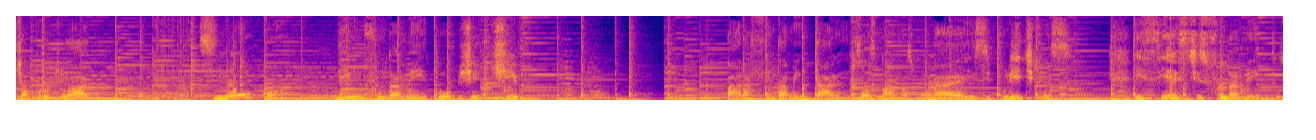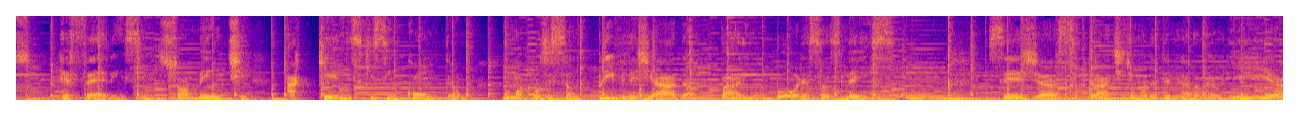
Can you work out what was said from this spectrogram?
Já por outro lado, se não ocorre nenhum fundamento objetivo para fundamentarmos as normas morais e políticas, e se estes fundamentos referem-se somente àqueles que se encontram numa posição privilegiada para impor essas leis, seja se trate de uma determinada maioria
